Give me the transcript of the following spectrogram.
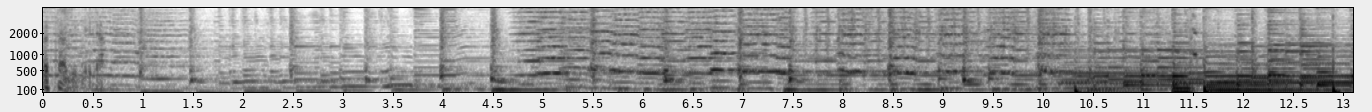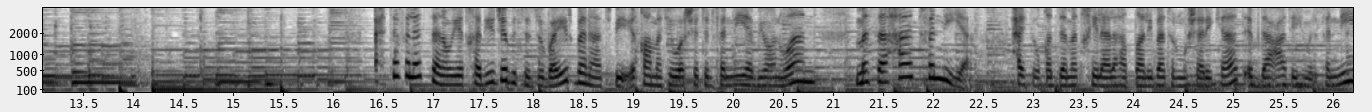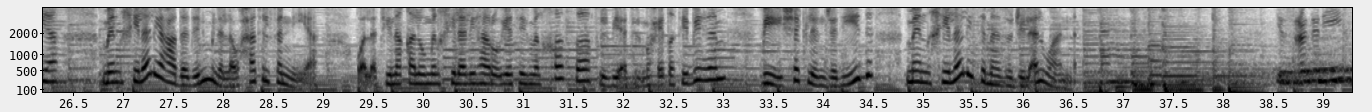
التعليمية. احتفلت ثانوية خديجة بنت الزبير بنات بإقامة ورشة فنية بعنوان مساحات فنية حيث قدمت خلالها الطالبات المشاركات إبداعاتهم الفنية من خلال عدد من اللوحات الفنية والتي نقلوا من خلالها رؤيتهم الخاصة في البيئة المحيطة بهم بشكل جديد من خلال تمازج الألوان. يسعدني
